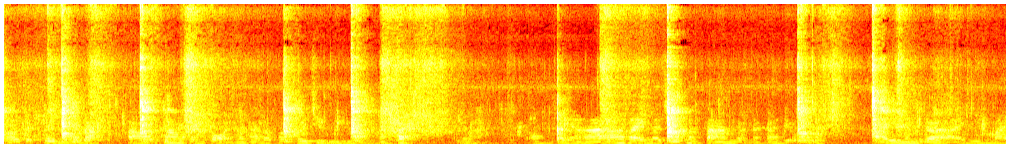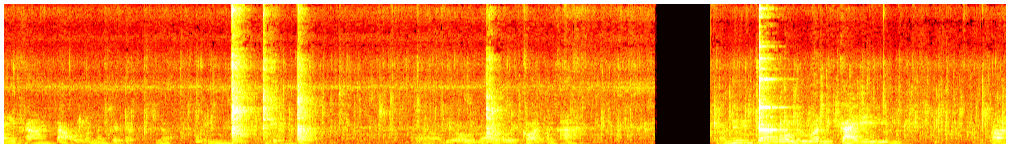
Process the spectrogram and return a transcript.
เราจะคนนะคะเอาเข้ากันก่อนนะคะ แล้วค่อยชิมทีหลังนะคะเดี๋ยวต้องไปหาอะไรมาช็ดน้ำตาลก่อนนะคะ เดี๋ยวไฟมันจะไอ้นี่ไหม้ข้างเตาแล้วมันจะแบบเนาะเป็นเห็นก็เดี๋ยวรอไว้ก่อนนะคะตอนนี้จากเราลวนไก่ ตอน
